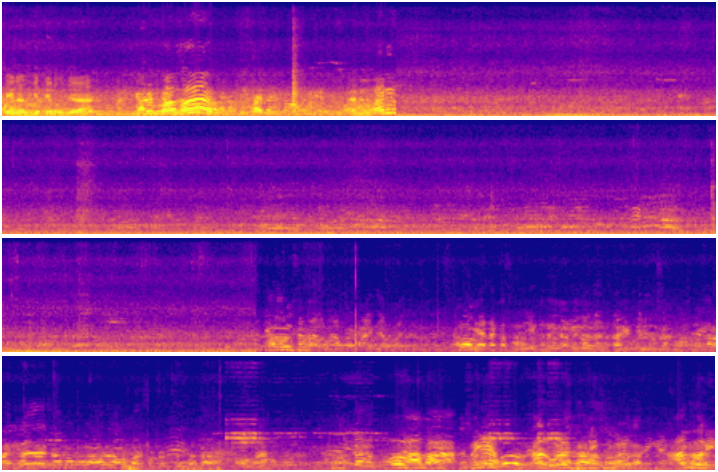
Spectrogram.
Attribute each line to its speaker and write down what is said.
Speaker 1: Tinat gitu ya.
Speaker 2: Oh, I'm ready.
